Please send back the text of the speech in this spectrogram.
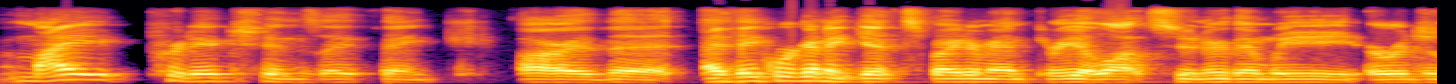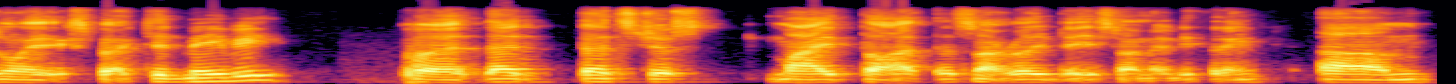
My predictions, I think, are that I think we're going to get Spider-Man three a lot sooner than we originally expected, maybe. But that that's just my thought. That's not really based on anything. Um,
